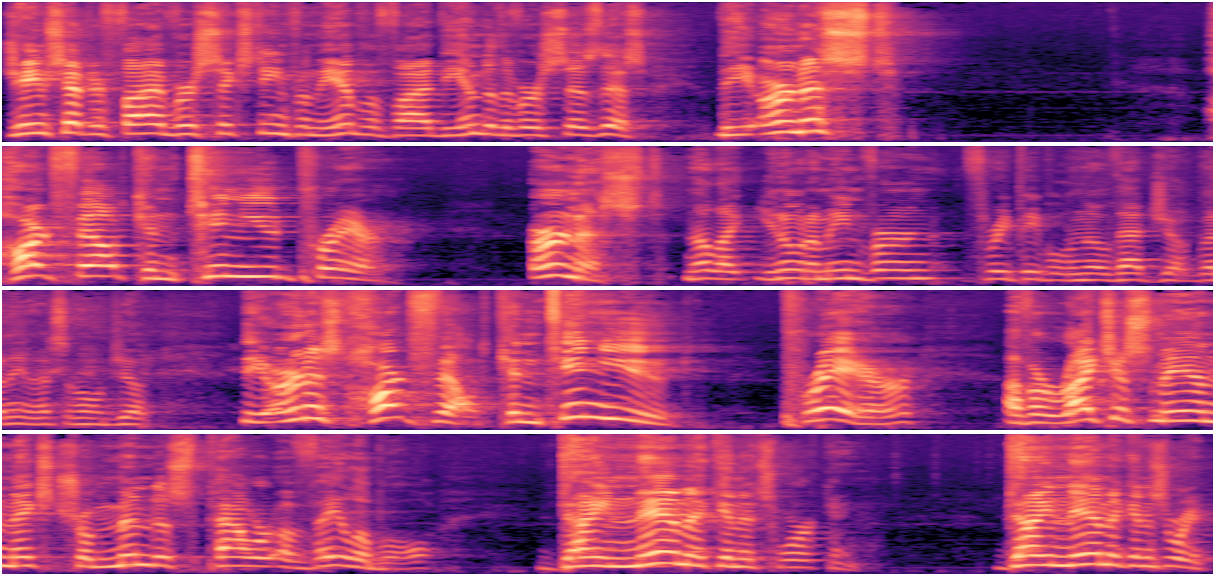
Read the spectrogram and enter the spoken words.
James chapter 5 verse 16 from the amplified, the end of the verse says this, the earnest heartfelt continued prayer. Earnest, not like, you know what I mean, Vern? Three people know that joke, but anyway, that's an old joke the earnest, heartfelt, continued prayer of a righteous man makes tremendous power available, dynamic in its working. Dynamic in its working.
